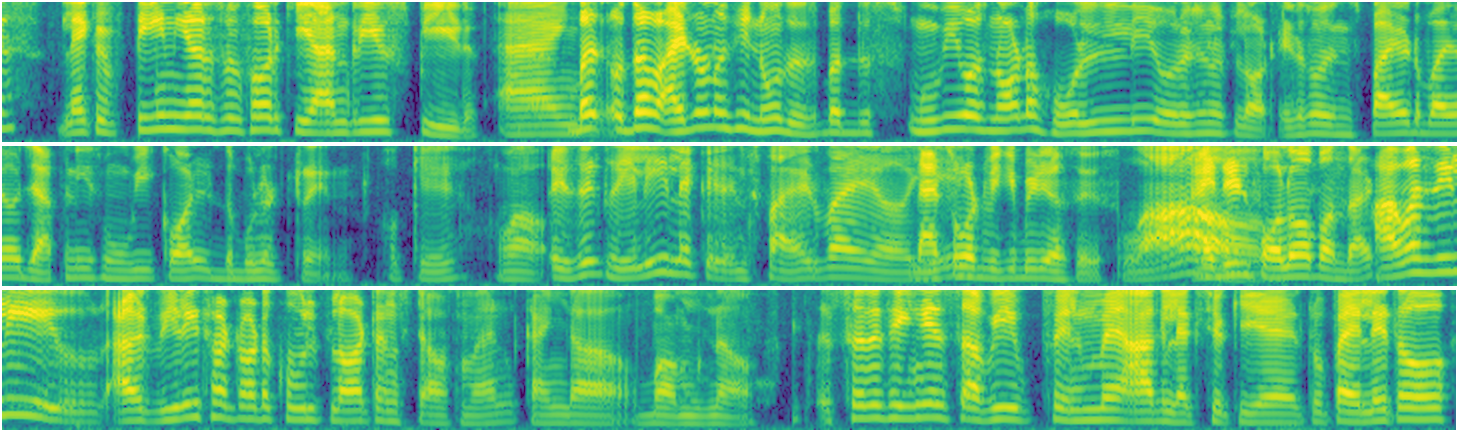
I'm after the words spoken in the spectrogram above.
is. like 15 years before Keanu Reeves speed and But Uddhav, I don't know if you know this, but this movie was not a wholly original plot. It was inspired by a Japanese movie called The Bullet Train. okay wow is it really like inspired by uh, That's ye? what Wikipedia says. wow I didn't follow up on that. I was really, I really thought what a cool plot and stuff, man. Kinda bummed now. So thing is is, अभी फ़िल्म में आग लग चुकी है। तो पहले तो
